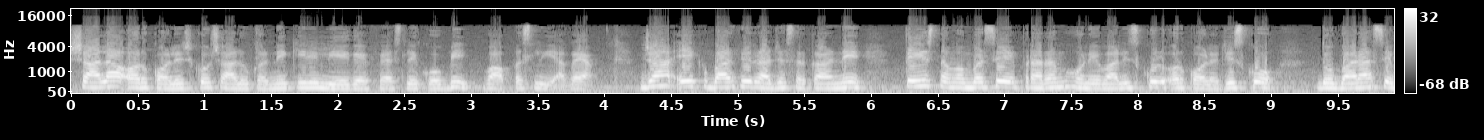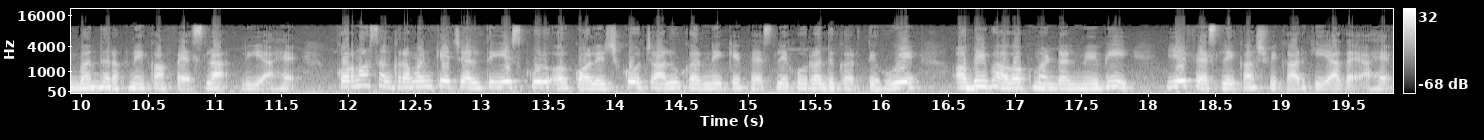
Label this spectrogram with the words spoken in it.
शाला और कॉलेज को चालू करने के लिए लिए गए फैसले को भी वापस लिया गया, जहाँ एक बार फिर राज्य सरकार ने 23 नवंबर से प्रारंभ होने वाली स्कूल और कॉलेजेस को दोबारा से बंद रखने का फैसला लिया है। कोरोना संक्रमण के चलते ये स्कूल और कॉलेज को चालू करने के फैसले को रद्द करते हुए अभिभावक मंडल में भी ये फैसले का स्वीकार किया गया है।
